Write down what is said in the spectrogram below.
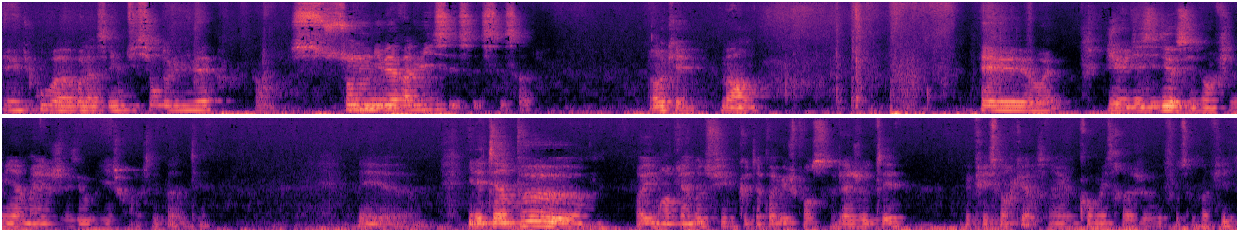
Et du coup, euh, voilà, c'est une vision de l'univers. Son Mhm. univers à lui, c'est ça. Ok, marrant. Et ouais. J'ai eu des idées aussi devant le film hier, mais je les ai oubliées, je crois, je ai pas. Et euh, il était un peu. euh, Ouais, il me rappelait un autre film que t'as pas vu, je pense, La Jetée, de Chris Marker. C'est un court-métrage photographique.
